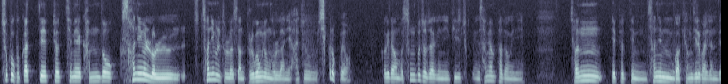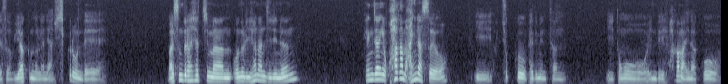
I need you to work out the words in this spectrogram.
축구 국가대표팀의 감독 선임을 논 선임을 둘러싼 불공정 논란이 아주 시끄럽고요. 거기다가 뭐 승부 조작이니 비리 축구인 사면 파동이니 전 대표팀 선임과 경질 관련돼서 위약금 논란이 아주 시끄러운데 말씀들 하셨지만 오늘 이 현안 질의는 굉장히 화가 많이 났어요. 이 축구, 배드민턴 이 동호인들이 화가 많이 났고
